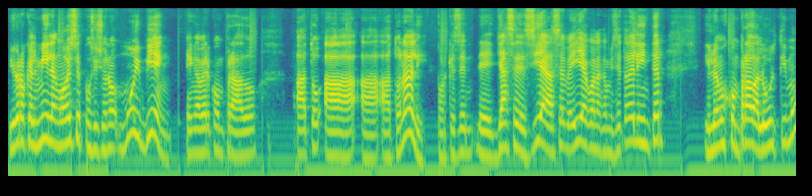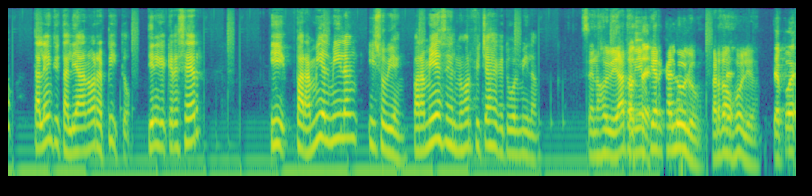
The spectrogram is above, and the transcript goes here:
y creo que el Milan hoy se posicionó muy bien en haber comprado a, to, a, a, a Tonali, porque se, eh, ya se decía, ya se veía con la camiseta del Inter y lo hemos comprado al último, talento italiano, repito, tiene que crecer y para mí el Milan hizo bien, para mí ese es el mejor fichaje que tuvo el Milan. Se nos olvidaba también Pierre Calulu, perdón te, Julio. Te puedo,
